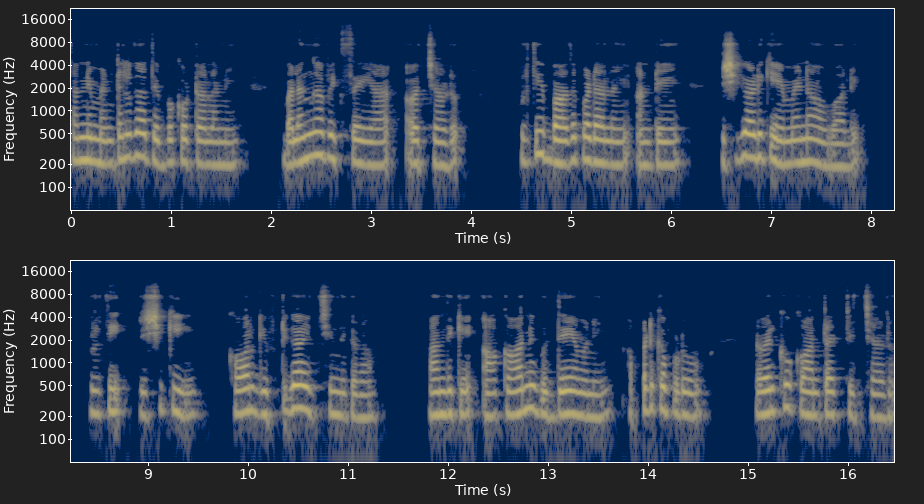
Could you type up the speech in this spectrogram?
తన్ని మెంటల్గా దెబ్బ కొట్టాలని బలంగా ఫిక్స్ అయ్యా వచ్చాడు. కృతి బాధపడాలి అంటే రిషిగాడికి ఏమైనా అవ్వాలి. కృతి రిషికి కార్ గిఫ్ట్గా ఇచ్చింది కదా! అందుకే ఆ కార్ని గుద్దేయమని అప్పటికప్పుడు ఎవరికో కాంటాక్ట్ ఇచ్చాడు.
